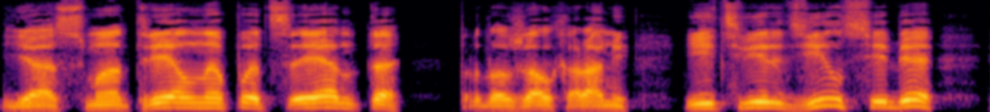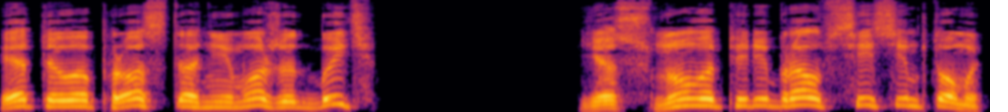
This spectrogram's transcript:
Я смотрел на пациента, — продолжал Харами, — и твердил себе, этого просто не может быть. Я снова перебрал все симптомы.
